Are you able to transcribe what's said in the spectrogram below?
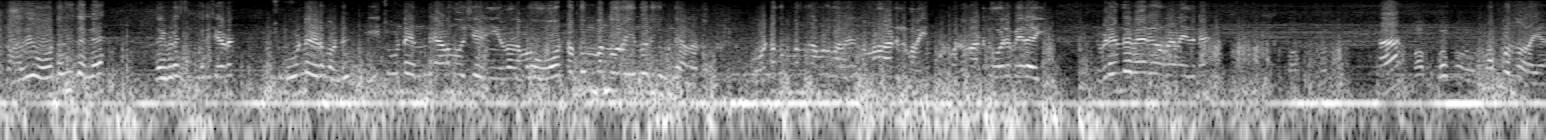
അപ്പോൾ അത് ഓട്ടത്തിൽ തന്നെ ഇവിടെ ഒരു ചേട്ടൻ ചൂണ്ട ഇടുന്നുണ്ട്. ഈ ചൂണ്ട എന്തിനാണെന്ന് വെച്ച് കഴിഞ്ഞാൽ നമ്മൾ ഓട്ടത്തുമ്പെന്ന് പറയുന്ന ഒരു ചൂണ്ടയാണ് കേട്ടോ. ഓട്ടത്തുമ്പെന്ന് നമ്മൾ പറയും നമ്മുടെ നാട്ടിൽ പറയും. ഓരോ നാട്ടിൽ ഓരോ പേരായിരിക്കും. ഇവിടെ എന്താ പേര് പറയണ ഇതിന്? പപ്പെന്ന് പറയാ.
